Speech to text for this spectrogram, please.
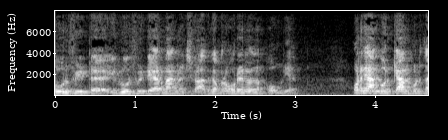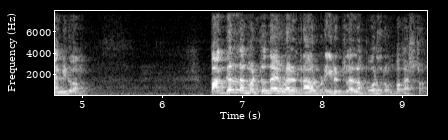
நூறு ஃபீட்டு இருநூறு ஃபீட் ஏறினாங்கன்னு வச்சுக்கோங்க அதுக்கப்புறம் ஒரே நாளில் போக முடியாது. உடனே அங்கே ஒரு கேம்ப் போட்டு தங்கிடுவாங்க. பகலில் மட்டும்தான் இவங்களால் ட்ராவல் பண்ணி இருட்டிலலாம் போகிறது ரொம்ப கஷ்டம்.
